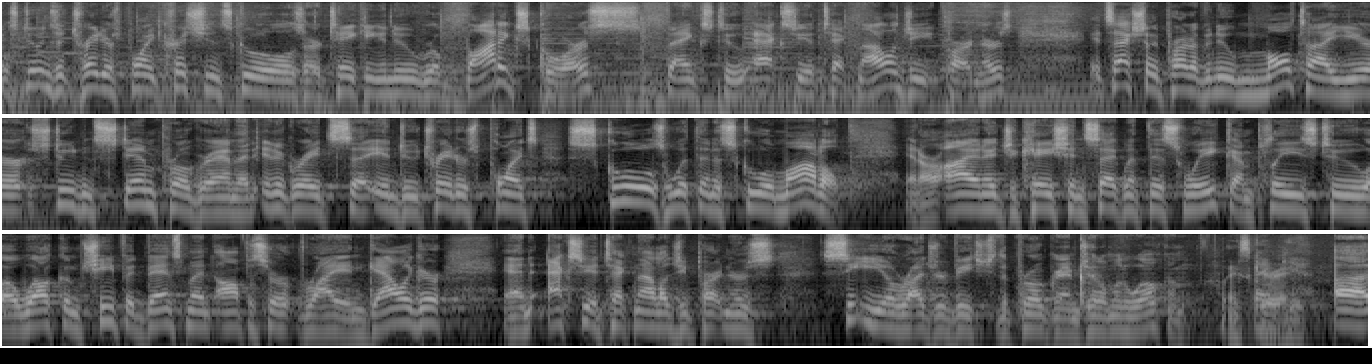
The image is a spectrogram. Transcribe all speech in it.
Well, students at Traders Point Christian Schools are taking a new robotics course thanks to Axia Technology Partners. It's actually part of a new multi-year student STEM program that integrates uh, into Traders Point's schools within a school model. In our Eye on Education segment this week, I'm pleased to uh, welcome Chief Advancement Officer Ryan Gallagher and Axia Technology Partners CEO Roger Veach to the program. Gentlemen, welcome. Thanks, Gerry. Uh,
